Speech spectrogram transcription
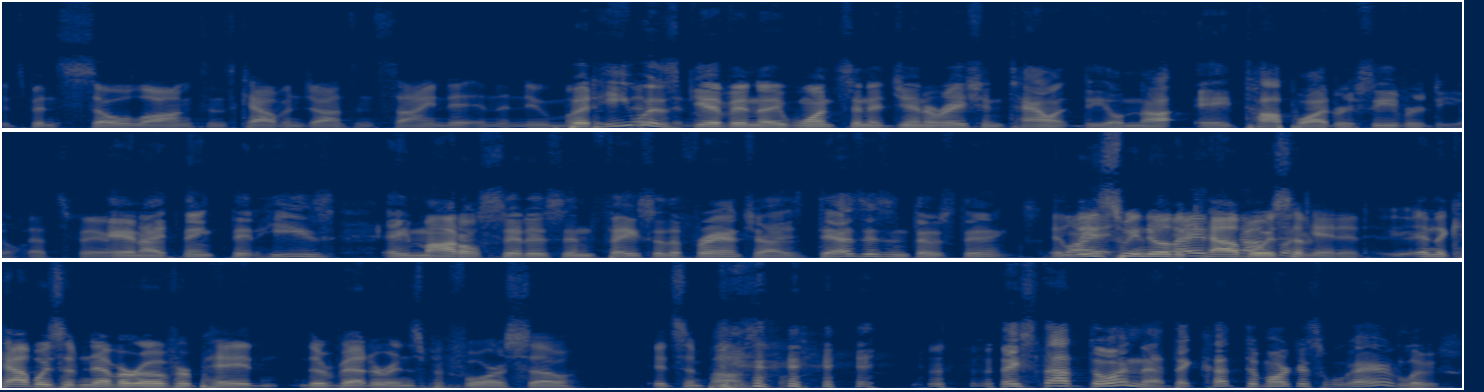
it's been so long since Calvin Johnson signed it, and the new. But he was given a once in a generation talent deal, not a top wide receiver deal. That's fair. And I think that he's a model citizen, face of the franchise. Dez isn't those things. At why- least we know the Cowboys have, complicated. and the Cowboys have never overpaid their veterans before, so it's impossible. they stopped doing that. They cut DeMarcus Ware loose.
